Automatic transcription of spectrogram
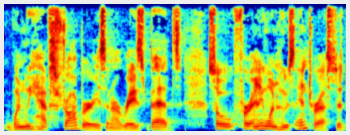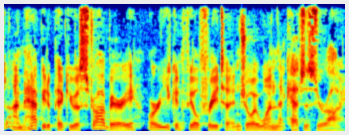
when we have strawberries in our raised beds. So, for anyone who's interested, I'm happy to pick you a strawberry, or you can feel free to enjoy one that catches your eye.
